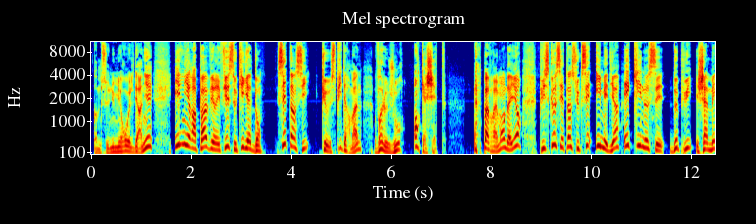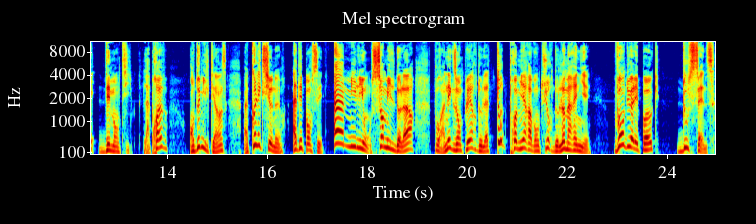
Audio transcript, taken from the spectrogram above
Comme ce numéro est le dernier, il n'ira pas vérifier ce qu'il y a dedans. C'est ainsi que Spider-Man voit le jour en cachette. Pas vraiment d'ailleurs, puisque c'est un succès immédiat et qui ne s'est depuis jamais démenti. La preuve, en 2015, un collectionneur a dépensé 1 100 000 dollars pour un exemplaire de la toute première aventure de l'homme araignée. Vendu à l'époque 12 cents.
